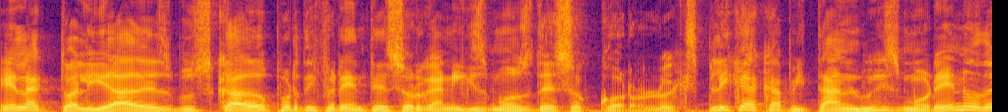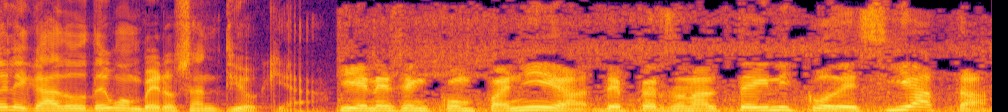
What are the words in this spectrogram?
En la actualidad es buscado por diferentes organismos de socorro. Lo explica capitán Luis Moreno, delegado de Bomberos Antioquia. Quienes en compañía de personal técnico de CIATA,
